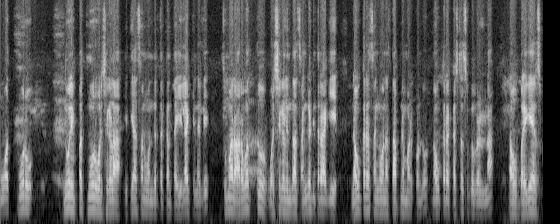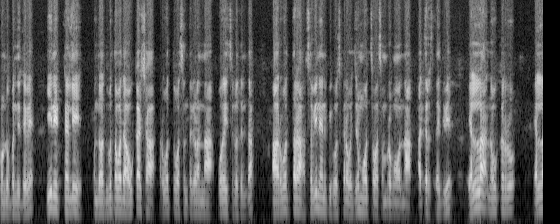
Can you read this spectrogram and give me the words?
ಮೂವತ್ಮೂರು, ನೂರ ಇಪ್ಪತ್ಮೂರು ವರ್ಷಗಳ ಇತಿಹಾಸವನ್ನು ಹೊಂದಿರತಕ್ಕಂಥ ಇಲಾಖೆಯಲ್ಲಿ ಸುಮಾರು ಅರವತ್ತು ವರ್ಷಗಳಿಂದ ಸಂಘಟಿತರಾಗಿ ನೌಕರ ಸಂಘವನ್ನ ಸ್ಥಾಪನೆ ಮಾಡಿಕೊಂಡು ನೌಕರ ಕಷ್ಟ ಸುಖಗಳನ್ನ ನಾವು ಬಗೆಹರಿಸಿಕೊಂಡು ಬಂದಿದ್ದೇವೆ. ಈ ನಿಟ್ಟಿನಲ್ಲಿ ಒಂದು ಅದ್ಭುತವಾದ ಅವಕಾಶ ಅರವತ್ತು ವಸಂತಗಳನ್ನ ಪೂರೈಸಿರೋದ್ರಿಂದ ಆ ಅರವತ್ತರ ಸವಿ ನೆನಪಿಗೋಸ್ಕರ ವಜ್ರ ಮಹೋತ್ಸವ ಸಂಭ್ರಮವನ್ನ ಆಚರಿಸ್ತಾ ಇದ್ವಿ ಎಲ್ಲ ನೌಕರರು ಎಲ್ಲ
